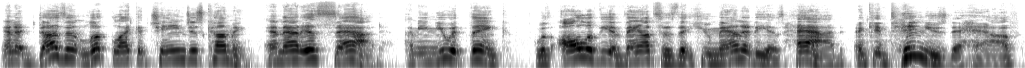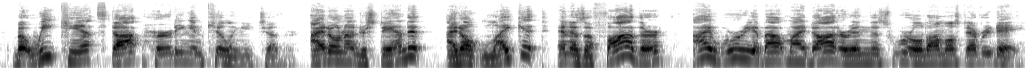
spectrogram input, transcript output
and it doesn't look like a change is coming. And that is sad. I mean, you would think with all of the advances that humanity has had and continues to have, but we can't stop hurting and killing each other. I don't understand it. I don't like it. And as a father, I worry about my daughter in this world almost every day.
